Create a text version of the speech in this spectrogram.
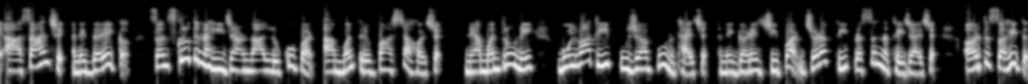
આસાન છે અને દરેક સંસ્કૃત નહીં જાણનાર લોકો પણ આ મંત્ર વાંચતા હોય છે અને આ મંત્રોને બોલવાથી પૂજા પૂર્ણ થાય છે અને ગણેશજી પણ ઝડપથી પ્રસન્ન થઈ જાય છે. અર્થ સહિત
